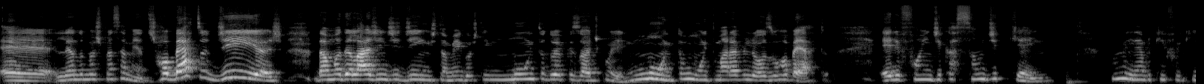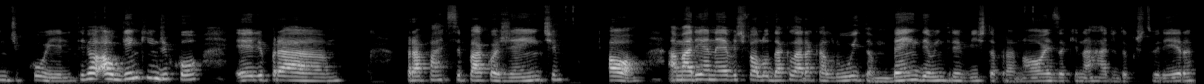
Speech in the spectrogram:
é, lendo meus pensamentos. Roberto Dias, da modelagem de jeans, também gostei muito do episódio com ele. Muito, muito maravilhoso, Roberto. Ele foi indicação de quem? Não me lembro quem foi que indicou ele. Teve alguém que indicou ele para participar com a gente. Ó, a Maria Neves falou da Clara Calui, também deu entrevista para nós aqui na Rádio da Costureira,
